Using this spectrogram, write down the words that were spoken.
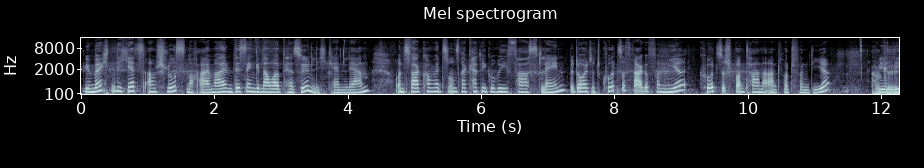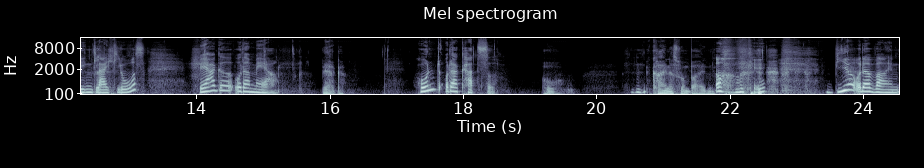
Wir möchten dich jetzt am Schluss noch einmal ein bisschen genauer persönlich kennenlernen. Und zwar kommen wir zu unserer Kategorie Fast Lane. Bedeutet kurze Frage von mir, kurze spontane Antwort von dir. Okay. Wir legen gleich los. Berge oder Meer? Berge. Hund oder Katze? Oh. Keines von beiden. Oh, okay. Bier oder Wein?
